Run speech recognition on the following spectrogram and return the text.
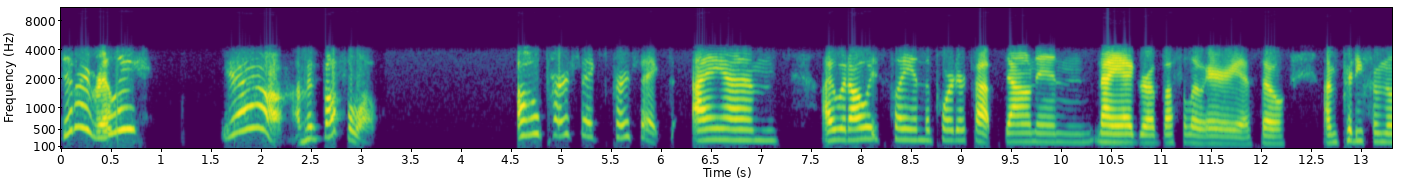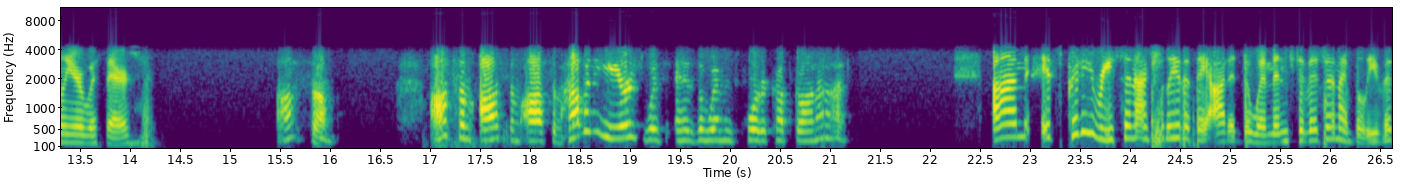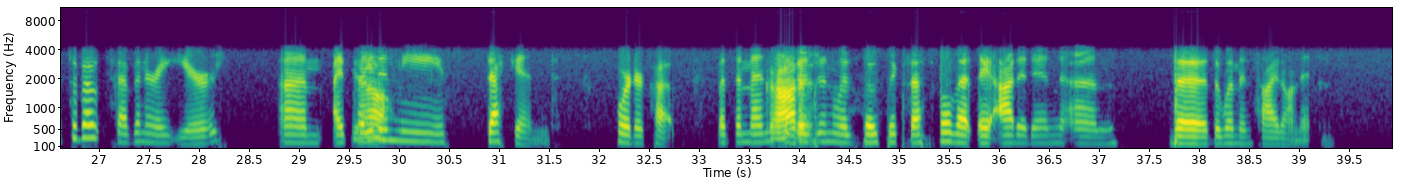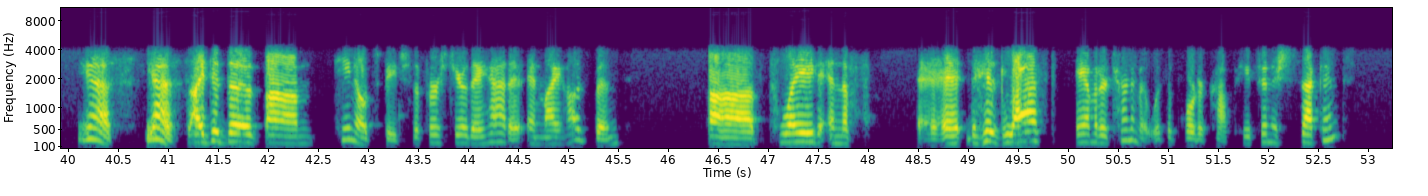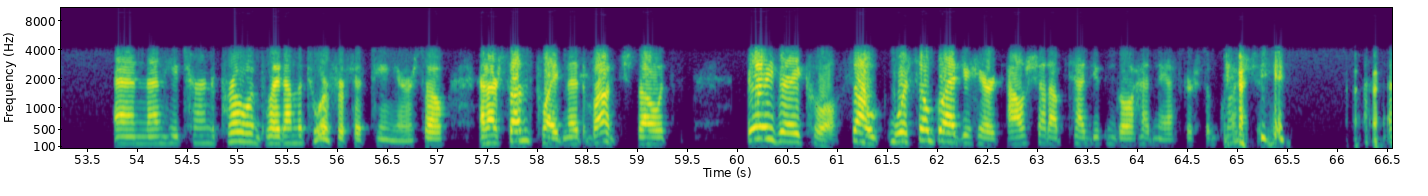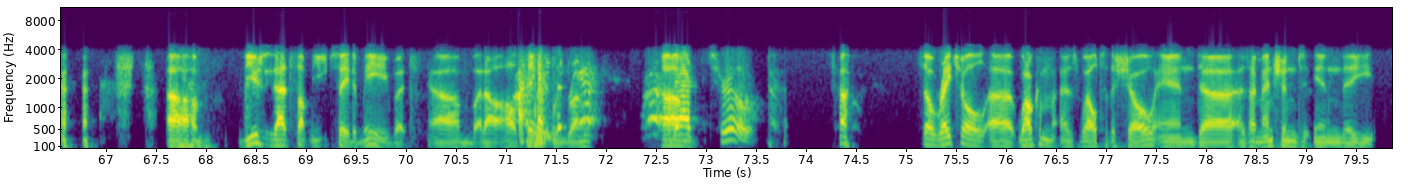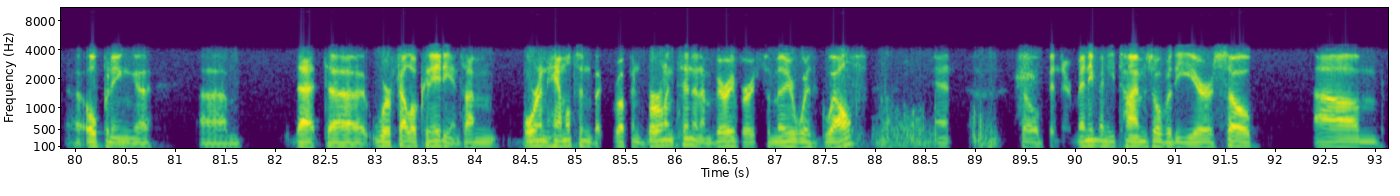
Did I really? Yeah, I'm in Buffalo. Oh, perfect, perfect. I um I would always play in the Porter Cup down in Niagara, Buffalo area, so I'm pretty familiar with there. Awesome. Awesome, awesome, awesome. How many years was has the Women's Porter Cup gone on? Um, it's pretty recent actually that they added the women's division. I believe it's about seven or eight years. Um, I played yeah. in the second Porter Cup, but the men's Got division it. was so successful that they added in um, the the women's side on it. Yes, yes. I did the um, keynote speech the first year they had it, and my husband uh, played in the uh, his last amateur tournament was the Porter Cup. He finished second, and then he turned pro and played on the tour for 15 years. So, and our sons played in it a bunch. So it's very, very cool. So we're so glad you're here. I'll shut up, Ted. You can go ahead and ask her some questions. um, usually that's something you'd say to me, but um, but I'll, I'll take it and run. Um, That's true. So, so Rachel, uh, welcome as well to the show. And uh, as I mentioned in the opening uh, um, that uh, we're fellow Canadians. I'm born in Hamilton, but grew up in Burlington, and I'm very, very familiar with Guelph, and uh, so been there many, many times over the years. So um,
